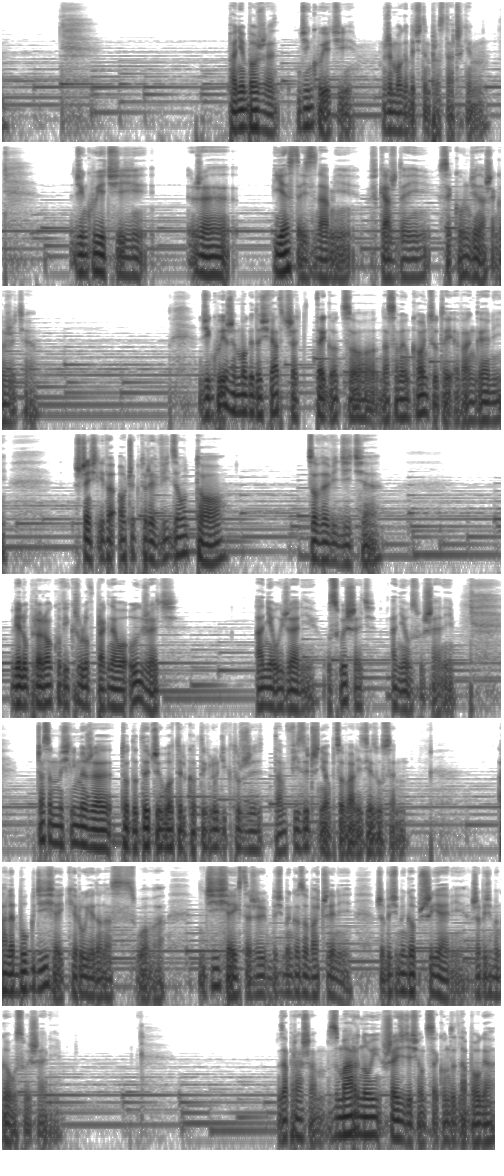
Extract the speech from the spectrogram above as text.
Panie Boże, dziękuję Ci, że mogę być tym prostaczkiem. Dziękuję Ci, że jesteś z nami w każdej sekundzie naszego życia. Dziękuję, że mogę doświadczać tego, co na samym końcu tej Ewangelii. Szczęśliwe oczy, które widzą to, co wy widzicie. Wielu proroków i królów pragnęło ujrzeć, a nie ujrzeli, usłyszeć, a nie usłyszeli. Czasem myślimy, że to dotyczyło tylko tych ludzi, którzy tam fizycznie obcowali z Jezusem. Ale Bóg dzisiaj kieruje do nas słowa. Dzisiaj chce, żebyśmy go zobaczyli, żebyśmy go przyjęli, żebyśmy go usłyszeli. Zapraszam, zmarnuj 60 sekund dla Boga,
